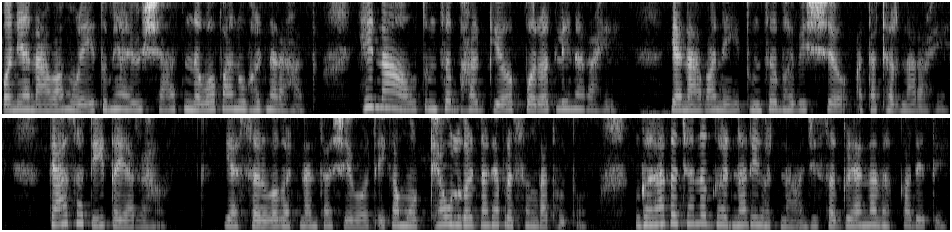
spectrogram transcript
पण या नावामुळे तुम्ही आयुष्यात नवं पान उघडणार आहात. हे नाव तुमचं भाग्य परत लिहिणार आहे. या नावाने तुमचं भविष्य आता ठरणार आहे. त्यासाठी तयार राहा. या सर्व घटनांचा शेवट एका मोठ्या उलगडणाऱ्या प्रसंगात होतो. घरात अचानक घडणारी घटना जी सगळ्यांना धक्का देते.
